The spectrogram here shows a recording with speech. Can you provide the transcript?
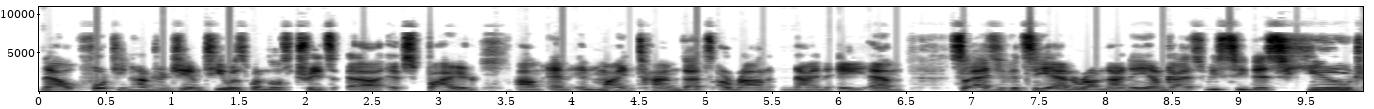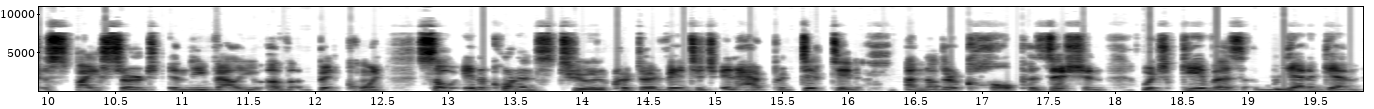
Now 1400 GMT was when those trades uh, expired um, and in my time that's around 9 a.m. So as you can see at around 9 a.m. guys, we see this huge spike surge in the value of Bitcoin. So in accordance to Crypto Advantage, it had predicted another call position, which gave us yet again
